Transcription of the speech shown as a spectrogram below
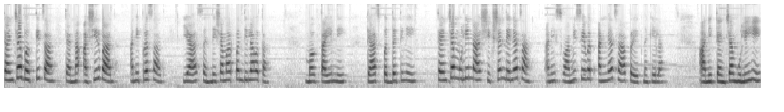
त्यांच्या भक्तीचा त्यांना आशीर्वाद आणि प्रसाद या संदेशामार्फत दिला होता. मग ताईंनी त्याच पद्धतीने त्यांच्या मुलींना शिक्षण देण्याचा आणि स्वामी सेवेत आणण्याचा प्रयत्न केला. आणि त्यांच्या मुलीही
